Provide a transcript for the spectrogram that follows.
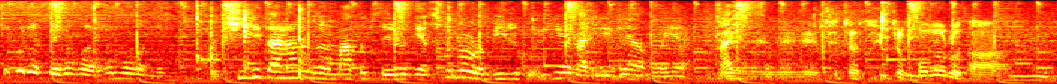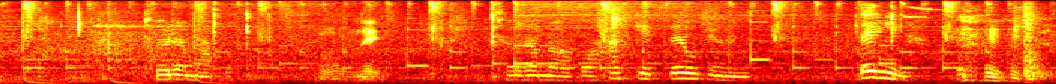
시골에서 이런 거 해먹었는데. 지리가 하는 건 맛없어. 이렇게 손으로 밀고 해가지고 이래 하고 예. 맛있어. 네, 네, 네, 진짜 직접 손으로 다. 음, 저렴하고 음, 네. 저렴하고 한 끼 때우기는 땡이네.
